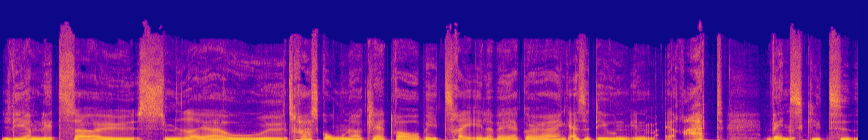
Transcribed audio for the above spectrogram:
Lige om lidt, så øh, smider jeg jo øh, træskoene og klatrer op i et træ, eller hvad jeg gør. Ikke? Altså, det er jo en, en ret vanskelig tid,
